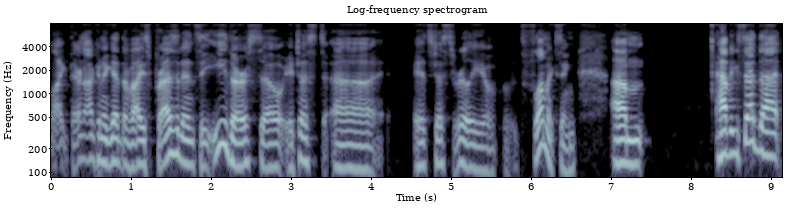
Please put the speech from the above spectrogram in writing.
like they're not going to get the vice presidency either. So it just, uh, it's just really uh, it's flummoxing. Um, having said that,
